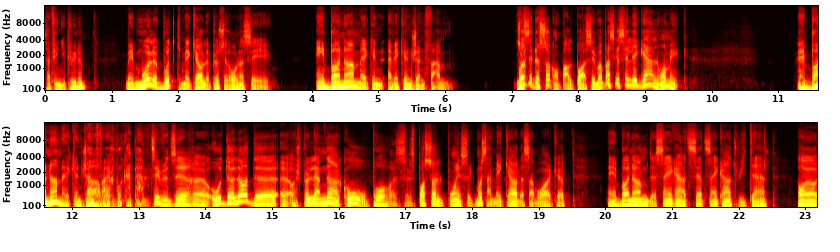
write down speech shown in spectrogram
ça finit plus, là. Mais moi, le bout qui m'écœure le plus, c'est drôle, hein, c'est un bonhomme avec une, avec une jeune femme. Ça, c'est de ça qu'on parle pas assez. Parce que c'est légal, moi, mais. Un bonhomme avec une jeune Ah, moi, femme. je suis pas capable. Tu sais, je veux dire, euh, au-delà de euh, je peux l'amener en cours ou pas, c'est c'est pas ça le point. C'est que moi, ça m'écœure de savoir que un bonhomme de 57, 58 ans a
